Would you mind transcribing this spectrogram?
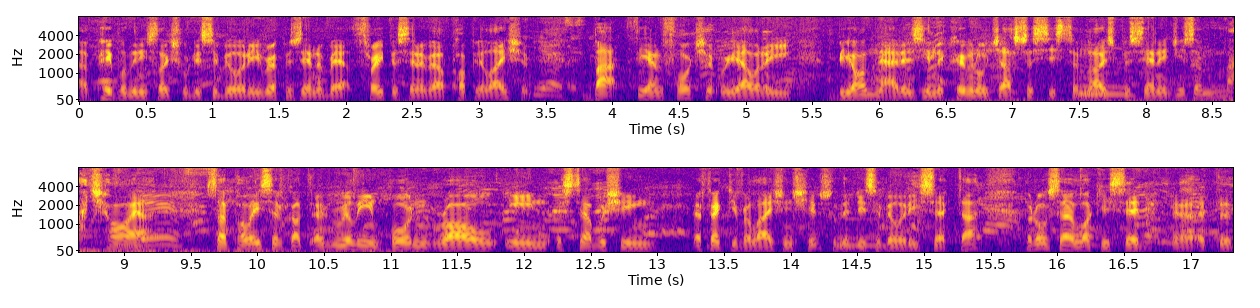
uh, people with intellectual disability represent about 3% of our population. But the unfortunate reality beyond that is in the criminal justice system, those percentages are much higher. So police have got a really important role in establishing effective relationships with the disability sector, but also, like you said uh, at the,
